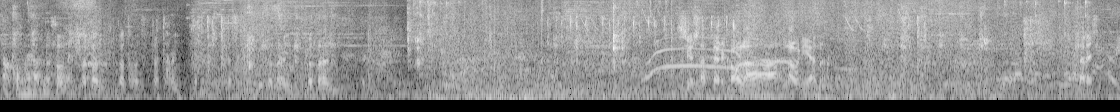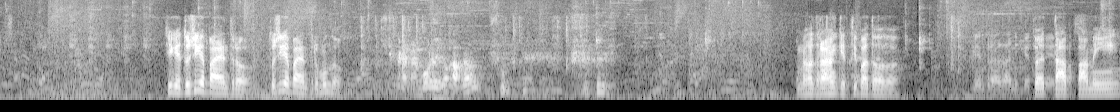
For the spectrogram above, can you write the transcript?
Totón, totón, totón, totón, totón. Si os ha acercado la, la Oriana. Dale esa bicha. Sigue, tú sigue para adentro. Tú sigue para adentro, mundo. Pero me muero yo, cabrón. No, tranqui, estoy para todo. Mientras Dani que Tú te estás vas- para mí.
